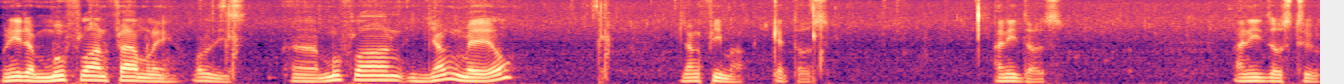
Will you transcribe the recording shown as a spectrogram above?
We need a mouflon family. What are these? Uh, mouflon young male. Young female. Get those. I need those. I need those two.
